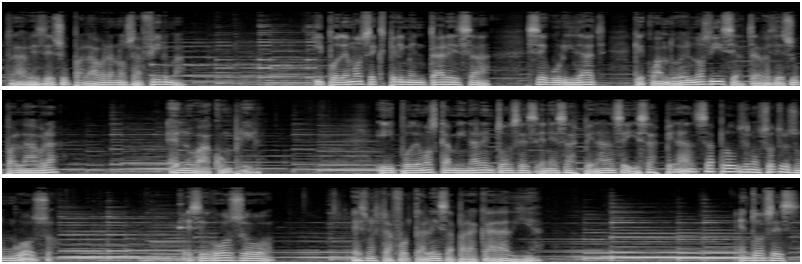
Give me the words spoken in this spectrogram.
a través de su palabra, nos afirma y podemos experimentar esa seguridad que cuando Él nos dice a través de su palabra, Él lo va a cumplir. Y podemos caminar entonces en esa esperanza y esa esperanza produce en nosotros un gozo. Ese gozo es nuestra fortaleza para cada día. Entonces,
